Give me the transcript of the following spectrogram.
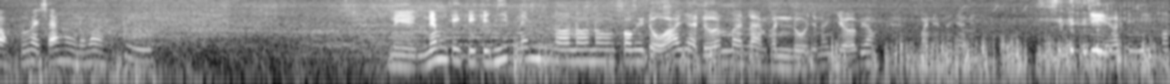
không? Hướng này sáng hơn đúng không? Ừ. nè ném cái cái cái nhíp ném nó nó nó có cái độ dài đỡ mà làm hình đồ cho nó dở biết không? Mà ném nó ra này chia hết cái nhíp hết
